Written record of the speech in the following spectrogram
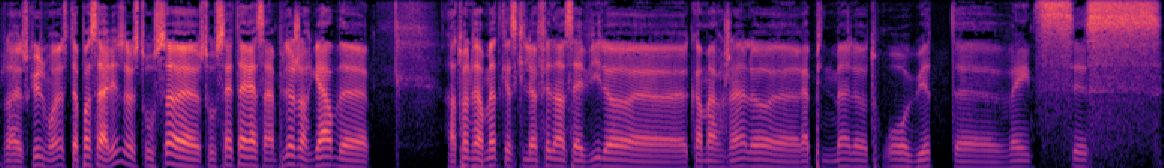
Genre, Excuse-moi, c'était pas sa liste. Je trouve ça, je trouve ça intéressant. Puis là, je regarde euh, Antoine Vermette, qu'est-ce qu'il a fait dans sa vie là, euh, comme argent, là, rapidement, là, 3, 8, euh, 26.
